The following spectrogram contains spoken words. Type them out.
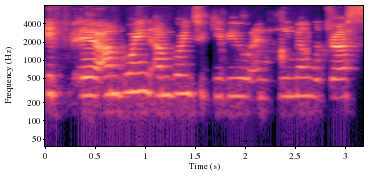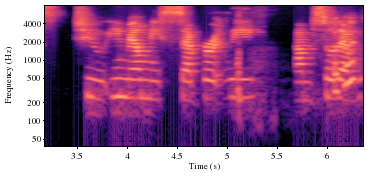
if uh, I'm going, I'm going to give you an email address to email me separately, um, so that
